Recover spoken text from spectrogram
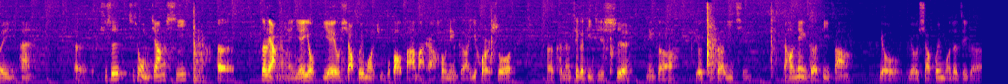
所以你看，呃，其实其实我们江西，呃，这两年也有也有小规模局部爆发嘛。然后那个一会儿说，呃，可能这个地级市那个有几个疫情，然后那个地方。有有小规模的这个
